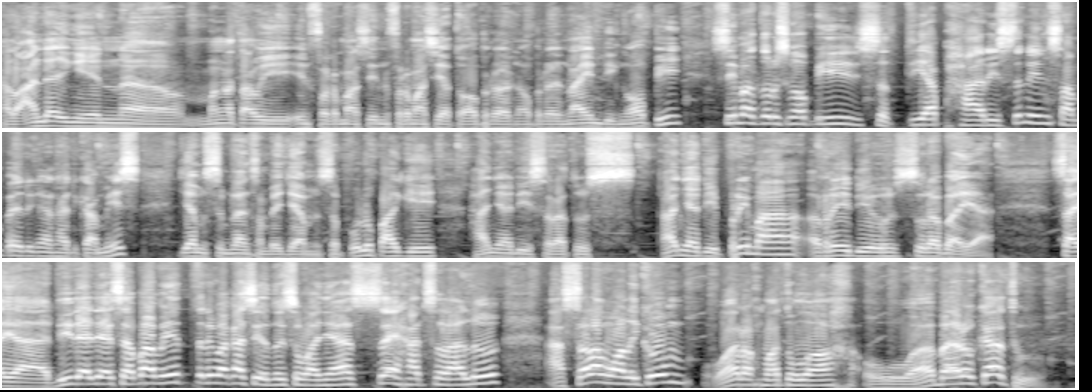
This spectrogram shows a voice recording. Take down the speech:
Kalau Anda ingin eh, mengetahui informasi-informasi atau obrolan-obrolan lain di Ngopi, simak terus Ngopi setiap hari Senin sampai dengan hari Kamis jam 9 sampai jam 10 pagi hanya di 100 hanya di Prima Radio Surabaya. Saya Dida Diaksa pamit. Terima kasih untuk semuanya. Sehat selalu. Assalamualaikum warahmatullahi wabarakatuh.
